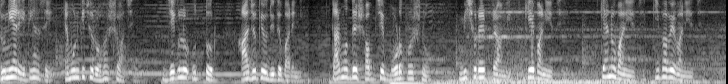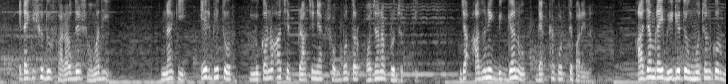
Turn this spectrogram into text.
দুনিয়ার ইতিহাসে এমন কিছু রহস্য আছে, যেগুলোর উত্তর আজও কেউ দিতে পারেনি। তার মধ্যে সবচেয়ে বড় প্রশ্ন, মিশরের পিরামিড কে বানিয়েছে? কেন বানিয়েছে? কীভাবে বানিয়েছে? এটা কি শুধু ফারাওদের সমাধি? নাকি এর ভেতর লুকানো আছে প্রাচীন এক সভ্যতার অজানা প্রযুক্তি, যা আধুনিক বিজ্ঞানও ব্যাখ্যা করতে পারে না? আজ আমরা এই ভিডিওতে উন্মোচন করব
